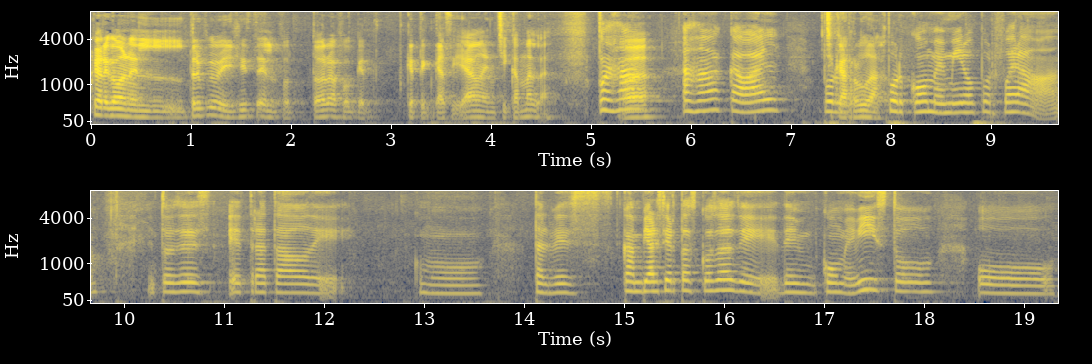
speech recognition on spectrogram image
Pero como en el trip que me dijiste, el fotógrafo que, que te encasillaba en chica mala. Ajá, Ah, ajá, cabal. Por, Chica ruda. Por cómo me miro por fuera. ¿va? Entonces he tratado de como tal vez cambiar ciertas cosas de, de cómo me he visto o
